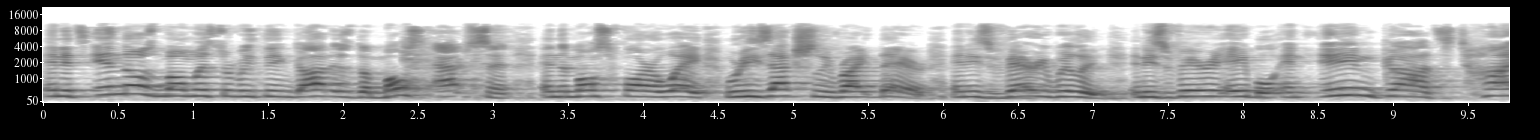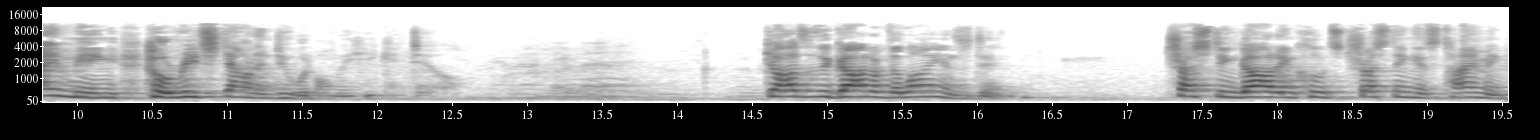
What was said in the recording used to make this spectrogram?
And it's in those moments where we think God is the most absent and the most far away where he's actually right there and he's very willing and he's very able. And in God's timing, he'll reach down and do what only he can do. God's the God of the lion's den. Trusting God includes trusting His timing.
